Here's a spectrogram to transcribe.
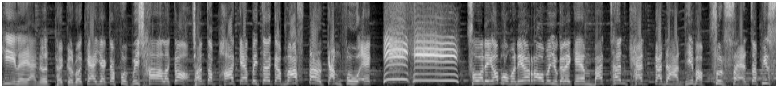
พี่เลยอะนุชถ้าเกิดว่าแกอยากจะฝึกวิชาแล้วก็ ฉันจะพาแกไปเจอกับมาสเตอร์กังฟูเอ็กสวัสดีครับผมวันนี้เรามาอยู่กันในเกม Battle Cat กระดานที่แบบสุดแสนจะพิเศ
